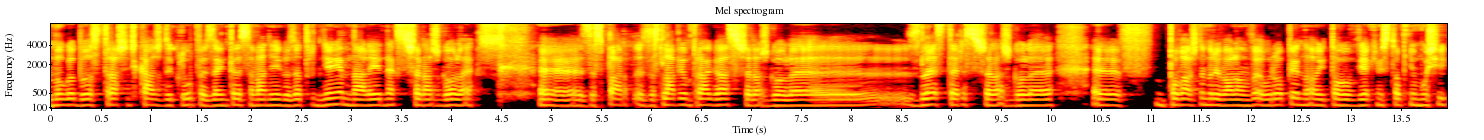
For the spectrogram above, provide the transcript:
mogłoby ostraszyć każdy klub zainteresowany jego zatrudnieniem, no ale jednak strzelasz gole e, ze, Spar ze Slawią Praga, strzelasz gole z Leicester, strzelasz gole e, poważnym rywalom w Europie, no i to w jakim stopniu musi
